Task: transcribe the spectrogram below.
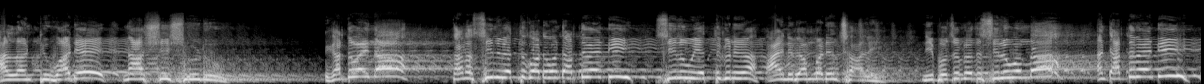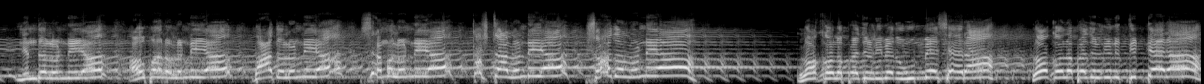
అలాంటి వాడే నా శిష్యుడు. ఇక అర్థమైందా? తన శిలువ ఎత్తుకోవడం అంటే అర్థం ఏంటి సిలువ ఎత్తుకుని ఆయన వెంబడించాలి. నీ భుజం మీద శిలువు ఉందా? అంటే అర్థం ఏంటి నిందలు ఉన్నాయా అవమానాలు ఉన్నాయా బాధలు ఉన్నాయా లోకంలో ప్రజలు నీ మీద ఉమ్మేశారా? లోకంలో ప్రజలు నిన్ను తిట్టారా?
